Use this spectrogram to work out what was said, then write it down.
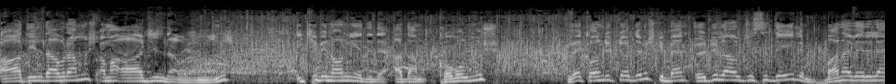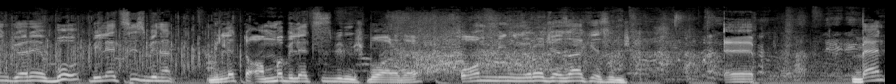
Adil davranmış ama acil davranmamış. 2017'de adam kovulmuş. Ve kondüktör demiş ki ben ödül avcısı değilim. Bana verilen görev bu. Biletsiz binen... Millet de amma biletsiz binmiş bu arada. 10 bin euro ceza kesilmiş. Ee, ben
